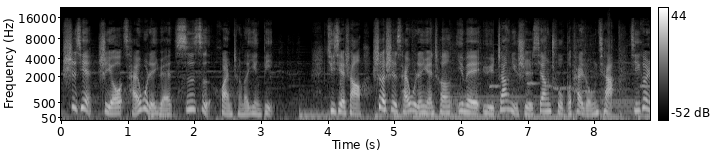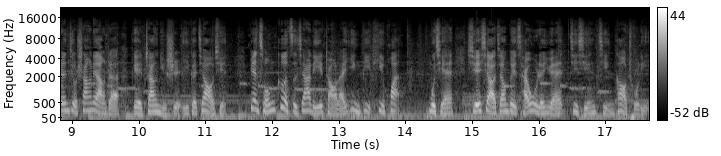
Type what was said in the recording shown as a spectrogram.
事件是由财务人员私自换成了硬币。据介绍，涉事财务人员称，因为与张女士相处不太融洽，几个人就商量着给张女士一个教训，便从各自家里找来硬币替换。目前，学校将对财务人员进行警告处理。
